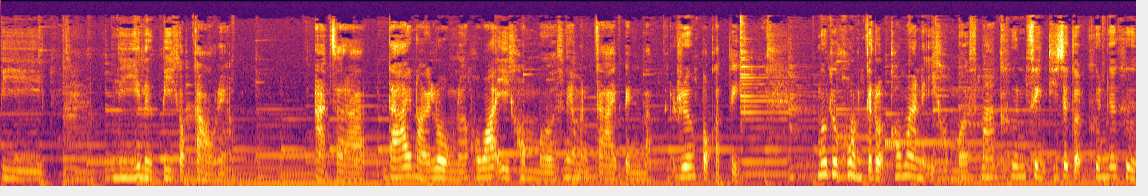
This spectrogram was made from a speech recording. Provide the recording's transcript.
ปีนี้หรือปีเก่าๆเนี่ยอาจจะได้น้อยลงเนะเพราะว่าอีคอมเมิร์ซเนี่ยมันกลายเป็นแบบเรื่องปกติ เมื่อทุกคนกระโดดเข้ามาในอีคอมเมิร์ซมากขึ้น สิ่งที่จะเกิดขึ้นก็คือ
